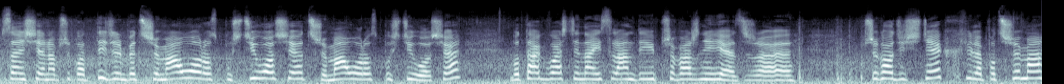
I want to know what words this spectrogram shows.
W sensie na przykład tydzień by trzymało, rozpuściło się, trzymało, rozpuściło się. Bo tak właśnie na Islandii przeważnie jest, że przychodzi śnieg, chwilę potrzyma,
